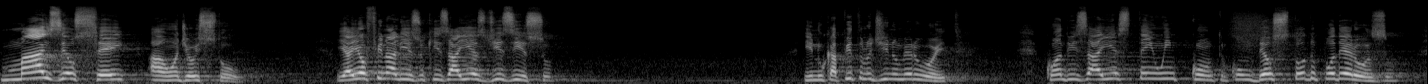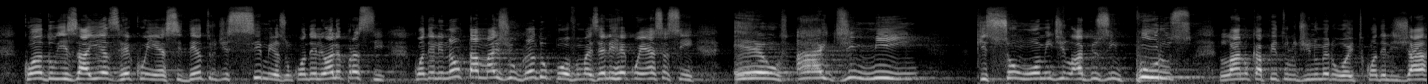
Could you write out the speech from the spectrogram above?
mais eu sei aonde eu estou. E aí eu finalizo que Isaías diz isso. E no capítulo de número 8, quando Isaías tem um encontro com Deus Todo-Poderoso, quando Isaías reconhece dentro de si mesmo, quando ele olha para si, quando ele não está mais julgando o povo, mas ele reconhece assim: Eu, ai de mim, que sou um homem de lábios impuros, lá no capítulo de número 8, quando ele já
